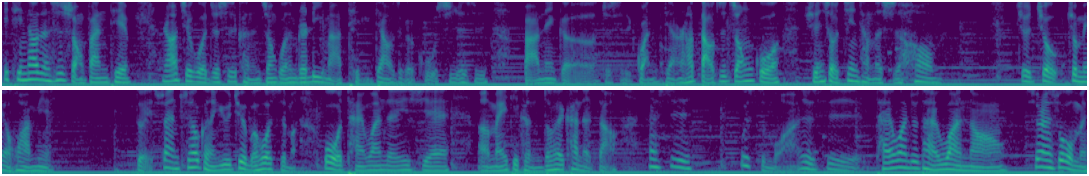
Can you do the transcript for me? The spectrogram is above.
一听到真是爽翻天，然后结果就是可能中国那边就立马停掉这个故事，就是把那个就是关掉，然后导致中国选手进场的时候就就就没有画面。对，虽然最后可能 YouTube 或什么或台湾的一些呃媒体可能都会看得到，但是为什么啊？就是台湾就台湾哦，虽然说我们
